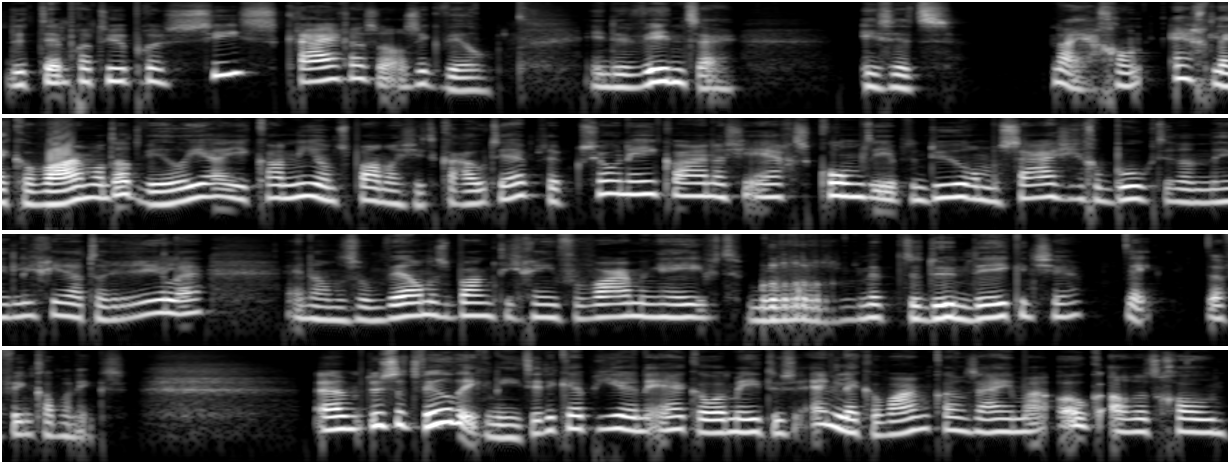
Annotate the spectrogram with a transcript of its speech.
de temperatuur precies krijgen zoals ik wil. In de winter is het nou ja, gewoon echt lekker warm, want dat wil je. Je kan niet ontspannen als je het koud hebt. Dat heb ik zo'n ekel aan als je ergens komt je hebt een dure massage geboekt en dan lig je daar te rillen. En dan zo'n wellnessbank die geen verwarming heeft, brrr, met te dun dekentje. Nee, dat vind ik allemaal niks. Um, dus dat wilde ik niet. En ik heb hier een airco waarmee het dus en lekker warm kan zijn, maar ook als het gewoon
